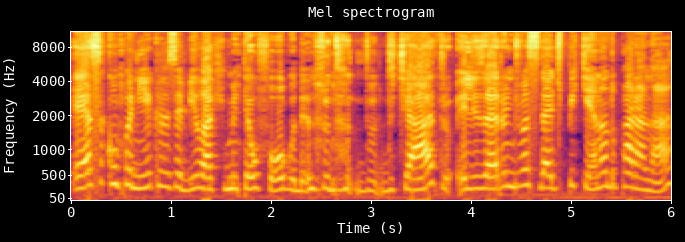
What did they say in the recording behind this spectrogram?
Essa companhia que eu recebi lá, que meteu fogo dentro do, do, do teatro, eles eram de uma cidade pequena do Paraná.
